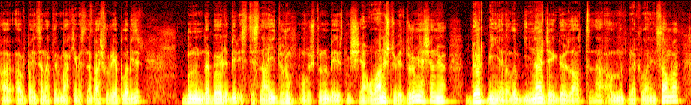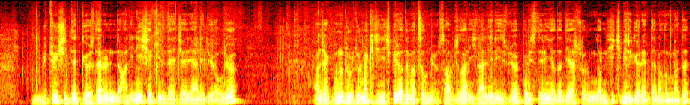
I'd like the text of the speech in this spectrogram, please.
Avrupa İnsan Hakları Mahkemesi'ne başvuru yapılabilir. Bunun da böyle bir istisnai durum oluştuğunu belirtmiş. Yani olağanüstü bir durum yaşanıyor. 4000 yaralı, binlerce gözaltına alınıp bırakılan insan var. Bütün şiddet gözler önünde aleni şekilde cereyan ediyor oluyor ancak bunu durdurmak için hiçbir adım atılmıyor. Savcılar ihlalleri izliyor. Polislerin ya da diğer sorumluların hiçbiri görevden alınmadı.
